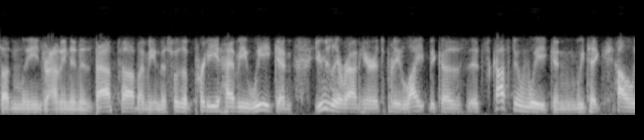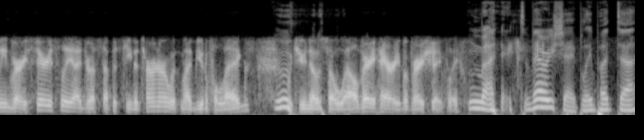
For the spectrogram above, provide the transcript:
suddenly drowning in his bathtub. I mean, this was a pretty heavy week, and usually around here it's pretty light because it's costume week, and we take Halloween very seriously. I dressed up as Tina Turner with my beautiful legs, mm. which you know so well. Very hairy, but very shapely. Right, very shapely, but. Uh...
